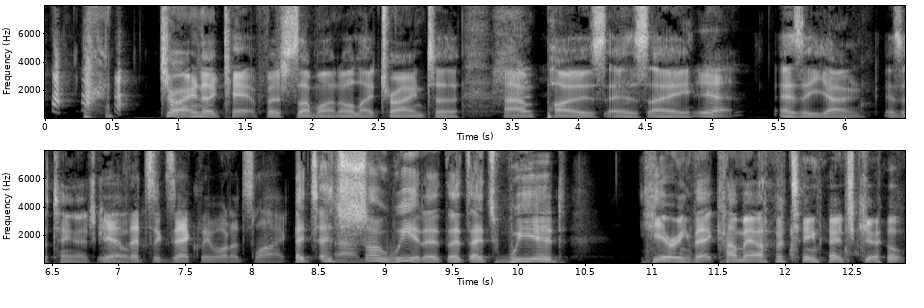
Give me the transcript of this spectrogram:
trying to catfish someone or like trying to, um, pose as a, Yeah. as a young, as a teenage girl. Yeah, that's exactly what it's like. it's, it's um, so weird. It, it, it's weird hearing that come out of a teenage girl.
